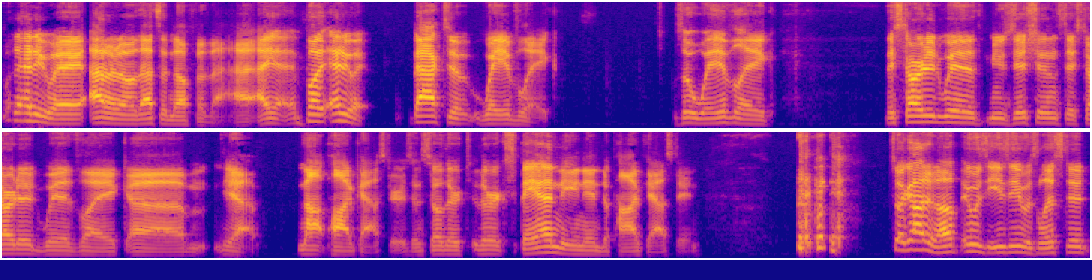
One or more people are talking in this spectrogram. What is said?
but anyway, I don't know. That's enough of that. I but anyway, back to Wavlake. So Wavlake, they started with musicians. They started with like, um, yeah, not podcasters, and so they're they're expanding into podcasting. So I got it up. It was easy. It was listed,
